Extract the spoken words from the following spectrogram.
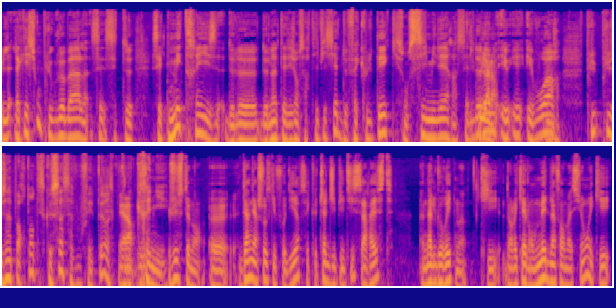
Mais la, question plus globale, c'est cette, cette maîtrise de l'intelligence artificielle, de facultés qui sont similaires à celles de l'homme et, et, et, voire mm. plus, plus importantes. Est-ce que ça, ça vous fait peur? Est-ce que vous alors, craignez? Justement, euh, dernière chose qu'il faut dire, c'est que ChatGPT, ça reste un algorithme qui, dans lequel on met de l'information et qui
